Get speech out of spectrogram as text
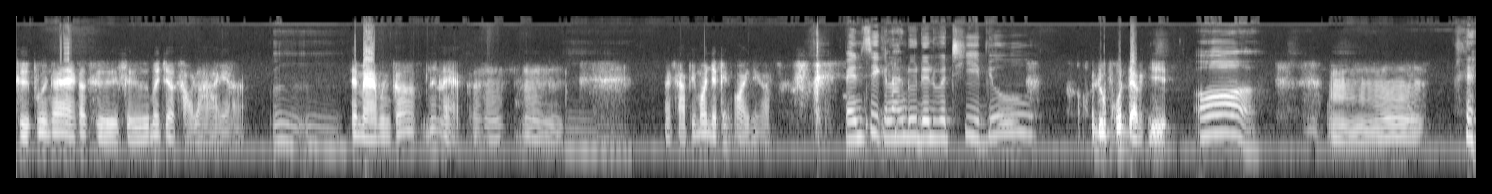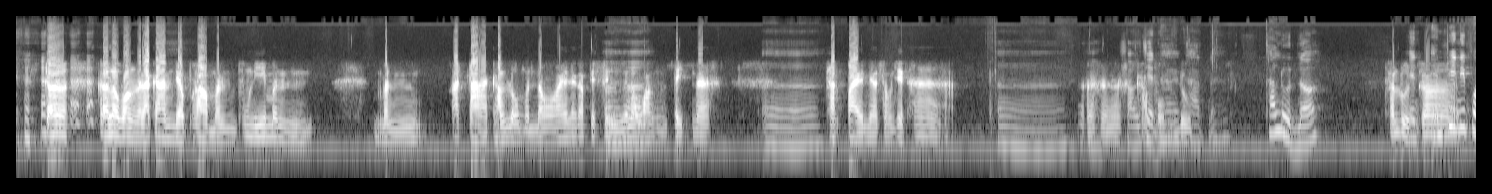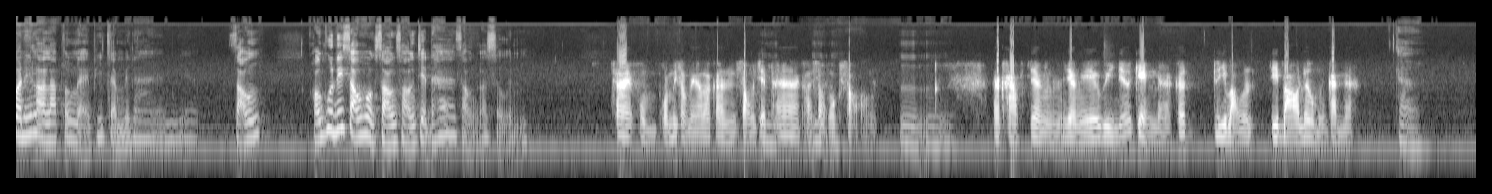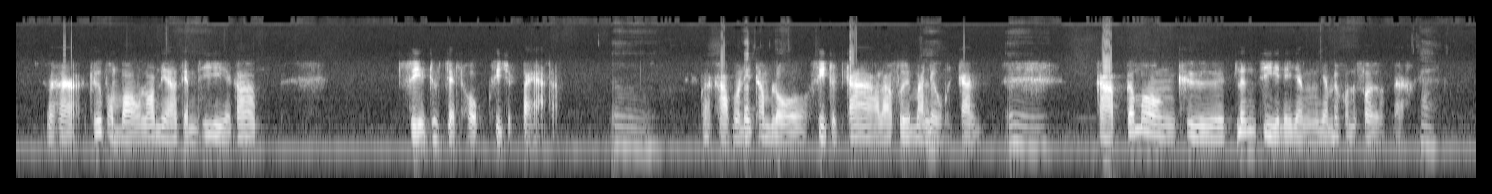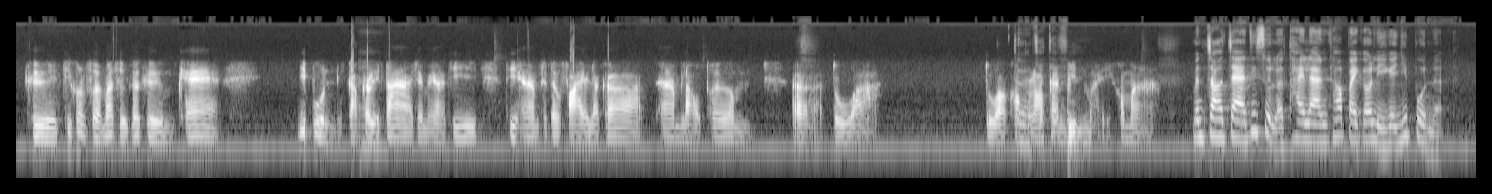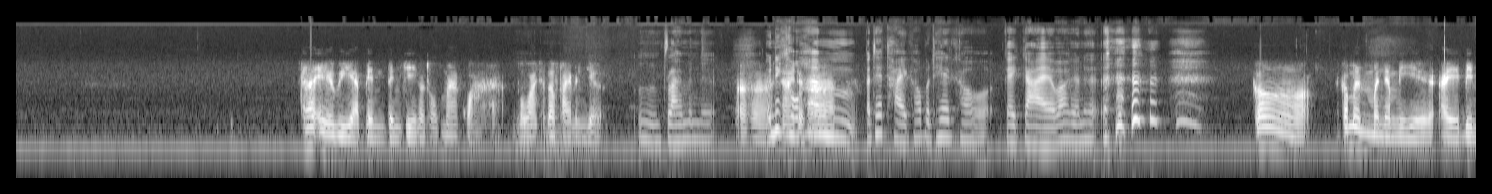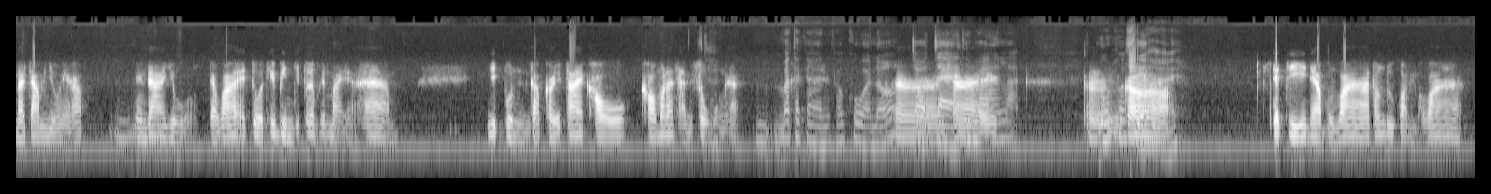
คือพูดง่ายๆก็คือซื้อไม่เจอข่าวร้ายอะฮะอืมอืมใช่ไหมมันก็นั่นแหละอือฮึอืมอืมนะครับ พี่ม่อนอย่าเก่งอ่อยนี่ครับ เป็นสิกำลังดูเดลิเวอทีฟอยู่ ดูพูดแบบนี้โอ้อืม ก็ก็ระวังหน่อยละกันเดี๋ยวเผื่อมันพรุ่งนี้มันมันอัตราการลงมันน้อยแล้วก็ไปซื้อระวังติดนะเออถัดไปเนี่ยสองเจ็ดห้าเอออ่าฮะสองครับเจ็ดผมห้าดูคัดนะถ้าหลุดเนาะถ้าหลุดเห็นก็เห็นพี่นิพนธ์ให้เรารับตรงไหนพี่จำไม่ได้เมื่อกี้สองของคุณนี่สองหกสองสองเจ็ดห้าสองก็ศูนย์ใช่ผมผมมีสองแนวแล้วกันสองเจ็ดห้ากับสองหกสองอืมอืมนะครับ อย่างอย่างเอวีเนี่ยก็เก่งนะ ก็รีบาวรีบาวเร็วเหมือนกันนะค่ะ นะฮะ คือผมมองรอบเนี้ยเต็มที่ก็สี่จุดเจ็ดหกสี่จุดแปดอืมนะครับ วันนี้ทำโลสี่จุดเก้าแล้วฟื้นมาเร็วเหมือนกันอืมครับก็มองคือเรื่องจีนเนี่ยยังยังไม่คอนเฟิร์มนะค่ะคือที่คอนเฟิร์มมากสุดก็คือแค่ญี่ปุ่นกับเกาหลีใต้ใช่ไหมฮะที่ที่ห้ามเซ็นเตอร์ไฟแล้วก็ห้ามเราเพิ่ม เอ่อตัว ตัวของรอบการบินใหม่เข้ามา มันจอแจที่สุดแล้วไทยแลนด์เข้าไปเกาหลีกับญี่ปุ่นอะ ถ้าเอเวียเป็นเป็นจีนกระทบมากกว่าฮะเพราะว่าเซ็นเตอร์ไฟมันเยอะ อืมไฟล์มันเยอะอ่าฮะวันนี้ใช่เขาแต่ห้าถ้ามประเทศไทยเข้าประเทศเขาไกลๆว่างั้นเถอะก็ก็มันมันยังมีไอ้บินประจำอยู่ไงครับยังได้อยู่ แต่ว่าไอ้ตัวที่บินที่เพิ่มขึ้นใหม่อะห้าม ญี่ปุ่นกับเกาหลีใต้เขาเขามาตรฐานสูงฮะอืมมาตรการเขากลัวเนาะเออจอแจใช่ที่บ้านละเออรู้เขาก็เสียหายแต่จีนเนี่ยผมว่าต้องดูก่อนเพราะว่าส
